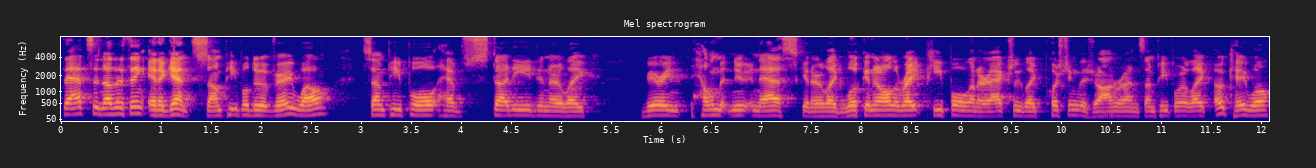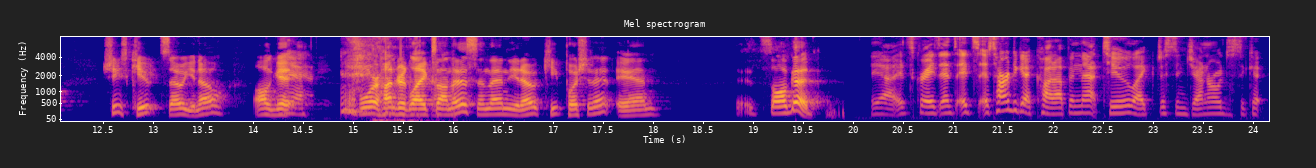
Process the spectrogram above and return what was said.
that's another thing. And again, some people do it very well. Some people have studied and are like very Helmut Newton esque and are like looking at all the right people and are actually like pushing the genre. And some people are like, okay, well, she's cute, so you know, I'll get Yeah. 400 likes on this, and then you know, keep pushing it, and it's all good. Yeah, it's crazy. It's, it's it's hard to get caught up in that too. Like just in general, just to get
